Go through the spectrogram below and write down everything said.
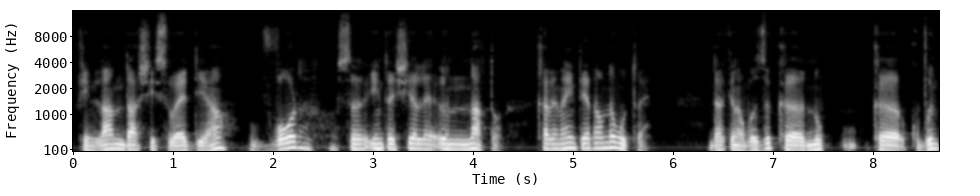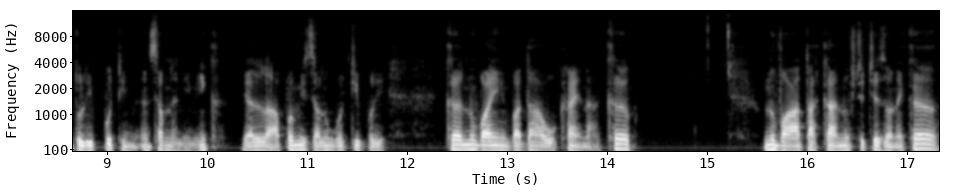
Finlanda și Suedia vor să intre și ele în NATO, care înainte erau neutre. Dar când au văzut că, nu, că cuvântul lui Putin înseamnă nimic, el a promis de-a lungul timpului că nu va invada Ucraina, că nu va ataca nu știu ce zone, că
